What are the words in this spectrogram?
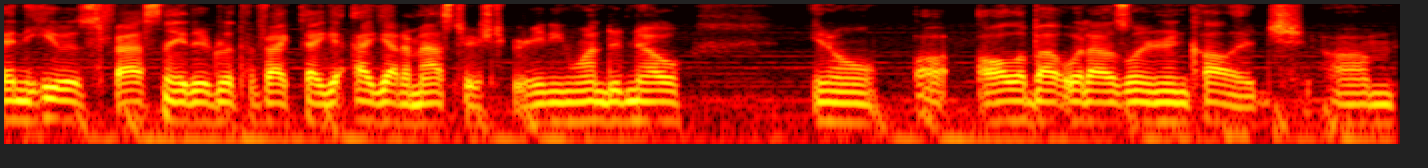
and he was fascinated with the fact I, I got a master's degree, and he wanted to know you know, all about what I was learning in college. Um,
